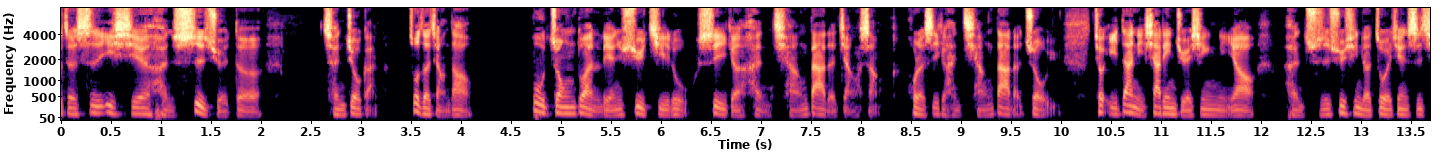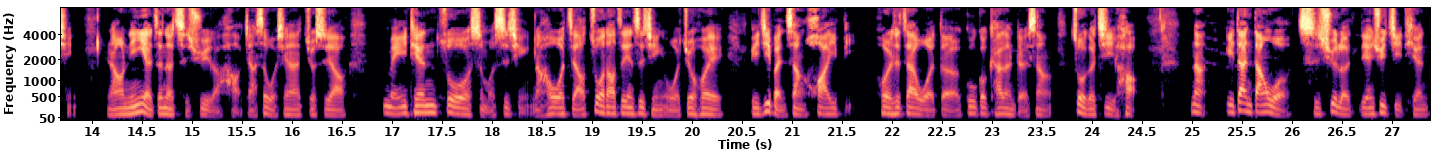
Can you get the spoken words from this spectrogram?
者是一些很视觉的成就感。作者讲到。不中断连续记录是一个很强大的奖赏，或者是一个很强大的咒语。就一旦你下定决心，你要很持续性的做一件事情，然后你也真的持续了。好，假设我现在就是要每一天做什么事情，然后我只要做到这件事情，我就会笔记本上画一笔，或者是在我的 Google Calendar 上做个记号。那一旦当我持续了连续几天，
